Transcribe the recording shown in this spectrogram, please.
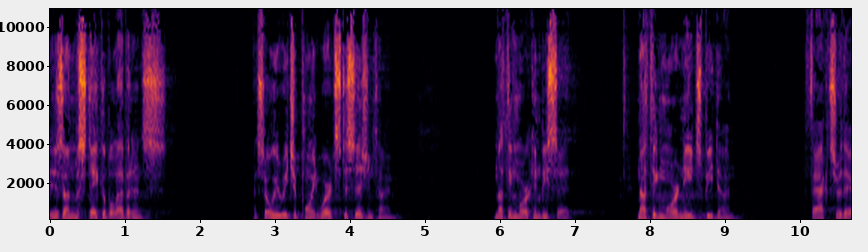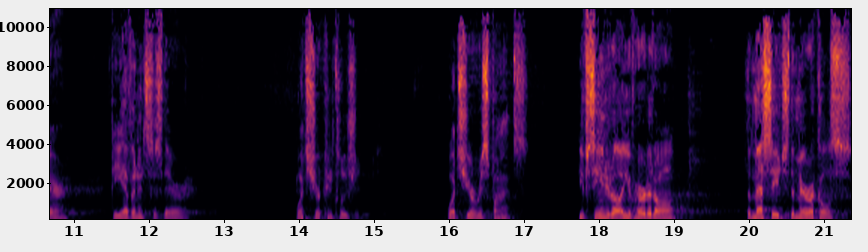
It is unmistakable evidence. And so we reach a point where it's decision time. Nothing more can be said. Nothing more needs be done. Facts are there. The evidence is there. What's your conclusion? What's your response? You've seen it all. You've heard it all. The message, the miracles,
